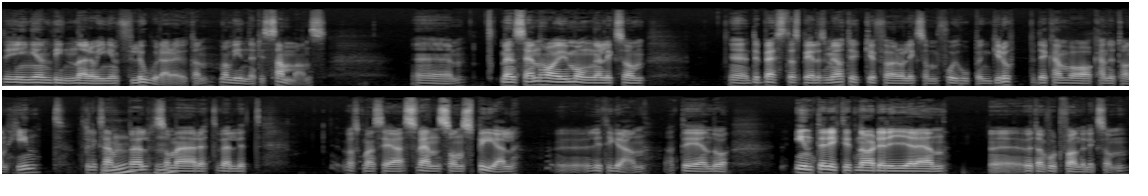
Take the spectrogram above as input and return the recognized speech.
Det är ingen vinnare och ingen förlorare utan man vinner tillsammans. Eh, men sen har ju många liksom Eh, Det bästa spelet som jag tycker för att liksom få ihop en grupp, det kan vara Kan du ta en hint till exempel, mm. som är ett väldigt, vad ska man säga, Svensson-spel eh, lite grann. Att det är ändå inte riktigt nörderier än, utan fortfarande liksom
